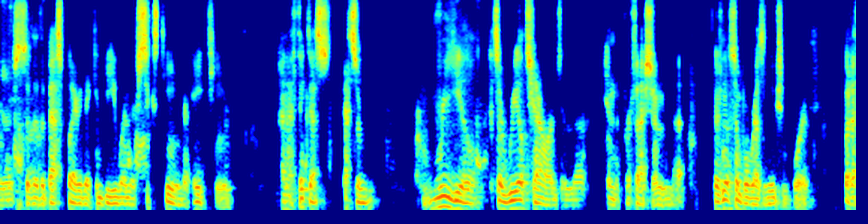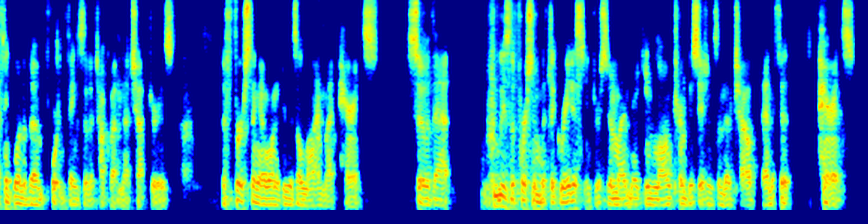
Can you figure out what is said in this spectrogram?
years, so they're the best player they can be when they're 16 or 18. And I think that's that's a real it's a real challenge in the in the profession. That there's no simple resolution for it. But I think one of the important things that I talk about in that chapter is uh, the first thing I want to do is align my parents so that who is the person with the greatest interest in my making long-term decisions in their child's benefit? Parents.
